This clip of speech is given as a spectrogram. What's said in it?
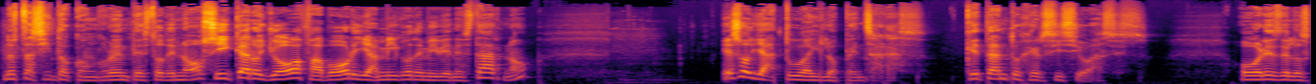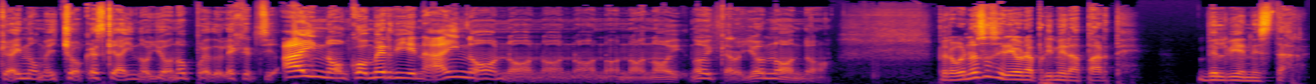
no está siendo congruente esto de no, sí, caro, yo a favor y amigo de mi bienestar, ¿no? Eso ya tú ahí lo pensarás. ¿Qué tanto ejercicio haces? O eres de los que, ay, no me choca, es que, ay, no, yo no puedo el ejercicio. Ay, no, comer bien, ay, no, no, no, no, no, no, no, no, caro, yo no, no. Pero bueno, eso sería una primera parte del bienestar.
